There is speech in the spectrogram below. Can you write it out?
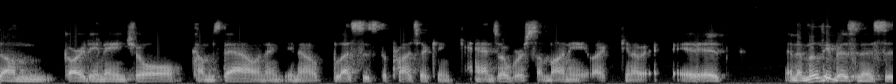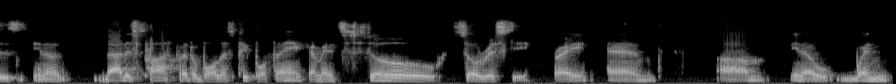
some guardian angel comes down and you know blesses the project and hands over some money like you know it, and the movie business is you know not as profitable as people think. I mean it's so so risky right? And um, you know when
